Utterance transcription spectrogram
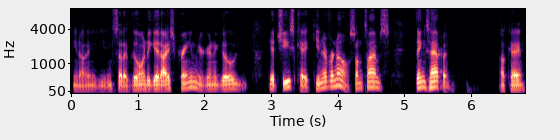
You know, instead of going to get ice cream, you're going to go get cheesecake. You never know. Sometimes things happen. Okay,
